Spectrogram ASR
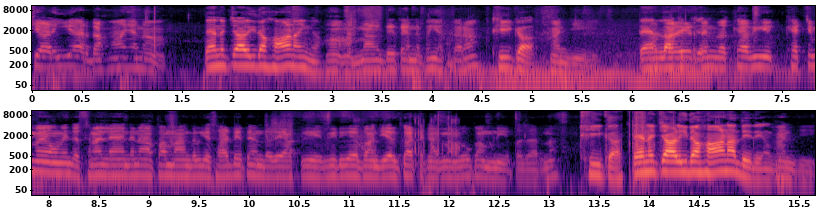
40000 ਦਾ ਹਾਂ ਜਾਂ ਨਾ? 340 ਦਾ ਹਾਂ ਨਹੀਂ ਆ। ਹਾਂ ਮੰਗਦੇ 375 ਆ ਠੀਕ ਆ। ਹਾਂਜੀ। 3 ਆਪਾਂ ਲੱਖ ਰੇਟ ਤੈਨੂੰ ਰੱਖਿਆ ਵੀ ਖਿੱਚ ਮੈਂ ਉਵੇਂ ਦੱਸਣਾ ਲੈਣ ਦੇਣਾ ਆਪਾਂ ਮੰਗ ਲਈਏ 3.5 ਦਾ ਤੇ ਆ ਕੇ ਵੀਡੀਓ 5000 ਘੱਟ ਕਰਨਾ ਉਹ ਕੰਮ ਨਹੀਂ ਆਪਾਂ ਕਰਨਾ। ਠੀਕ ਆ 340 ਦਾ ਹਾਂ ਨਾ ਦੇ ਦਿਓਗੇ ਹਾਂਜੀ।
